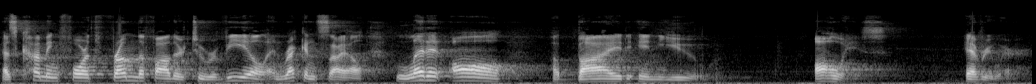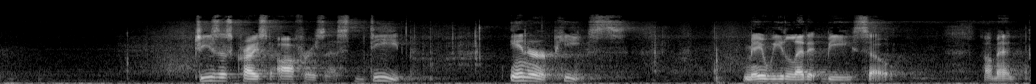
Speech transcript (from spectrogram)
as coming forth from the Father to reveal and reconcile, let it all abide in you, always, everywhere. Jesus Christ offers us deep inner peace. May we let it be so. Amen.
